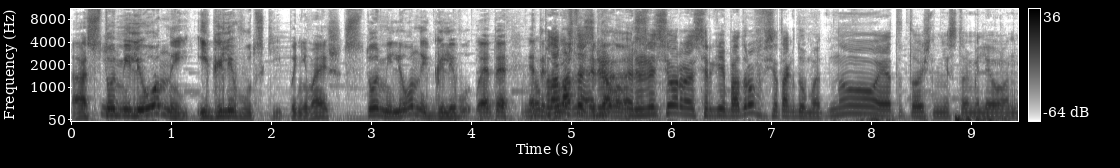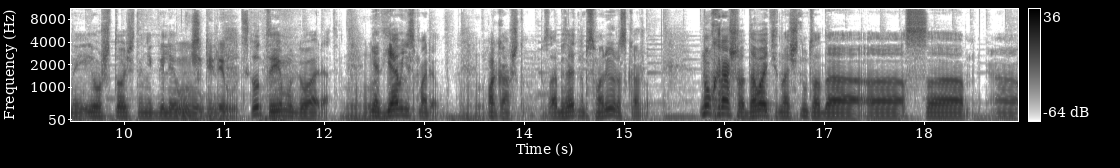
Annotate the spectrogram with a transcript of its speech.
100-миллионный и голливудский, понимаешь? 100-миллионный Голливуд... Это, Ну, это потому что заголовок. режиссер Сергей Бодров, все так думают, ну, это точно не 100 миллионный, и уж точно не Не голливудский. голливудский. Тут им и говорят. Мгм. Нет, я его не смотрел. Мгм. Пока что. Обязательно посмотрю и расскажу. Ну хорошо, давайте начну тогда э, с э,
